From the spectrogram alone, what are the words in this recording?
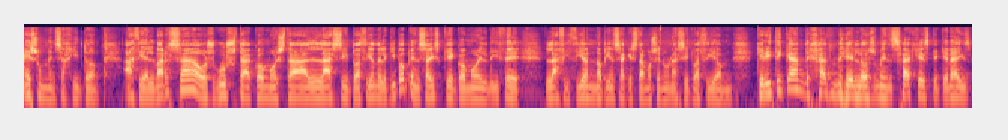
es un mensajito hacia el Barça. ¿Os gusta cómo está la situación del equipo? ¿Pensáis que, como él dice, la afición no piensa que estamos en una situación crítica? Dejadme los mensajes que queráis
